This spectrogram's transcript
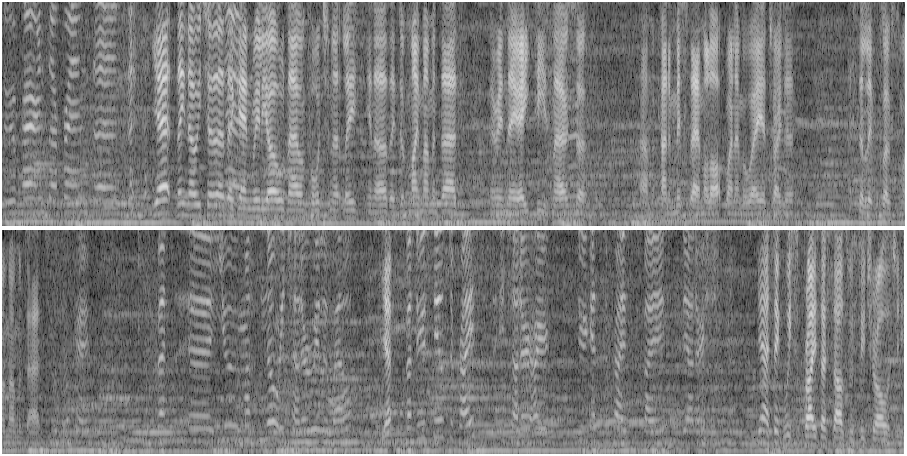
So your parents are friends, and Yeah, they know each other. They're getting really old now, unfortunately. You know, they do, my mum and dad are in their 80s now, so um, I kind of miss them a lot when I'm away. I try to. I still live close to my mum and dad. So. okay. But uh, you must know each other really well. Yep. But do you still surprise each other, or do you get surprised by the others? Yeah, I think we surprised ourselves with futurology.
